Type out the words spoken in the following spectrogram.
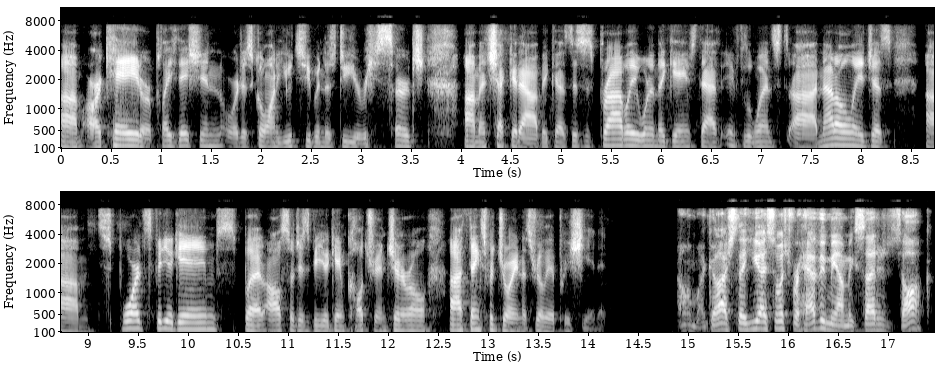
um, Arcade or PlayStation, or just go on YouTube and just do your research um, and check it out because this is probably one of the games that influenced uh, not only just um, sports video games, but also just video game culture in general. Uh, thanks for joining us. Really appreciate appreciate it. Oh my gosh, thank you guys so much for having me. I'm excited to talk.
